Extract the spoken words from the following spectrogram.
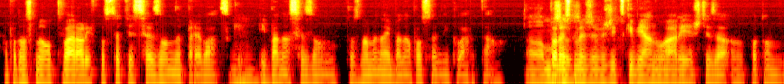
a potom sme otvárali v podstate sezónne prevádzky, mm-hmm. iba na sezónu, to znamená iba na posledný kvartál. A ktoré sme vždy v januári ešte za, potom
